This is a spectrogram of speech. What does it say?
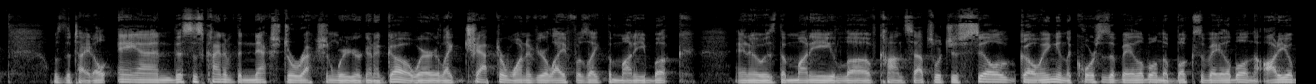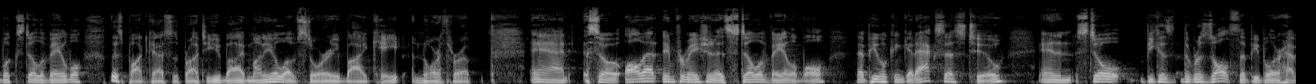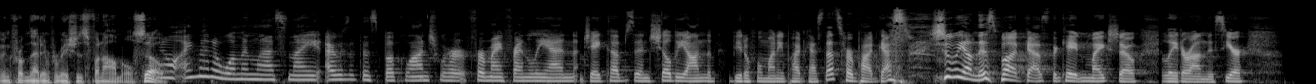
Was the title. And this is kind of the next direction where you're going to go, where like chapter one of your life was like the money book. And it was the money love concepts, which is still going and the course is available and the book's available and the audiobook's still available. This podcast is brought to you by Money a Love Story by Kate Northrup. And so all that information is still available that people can get access to and still because the results that people are having from that information is phenomenal. So You know, I met a woman last night. I was at this book launch for my friend Leanne Jacobs, and she'll be on the Beautiful Money podcast. That's her podcast. she'll be on this podcast, the Kate and Mike show, later on this year.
